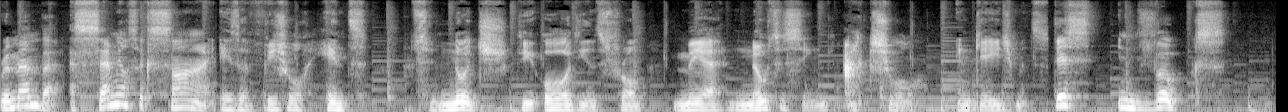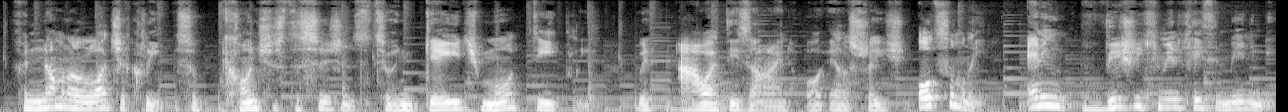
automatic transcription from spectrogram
Remember, a semiotic sign is a visual hint to nudge the audience from mere noticing actual engagements. This invokes phenomenologically subconscious decisions to engage more deeply with our design or illustration. Ultimately, any visually communicated meaning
